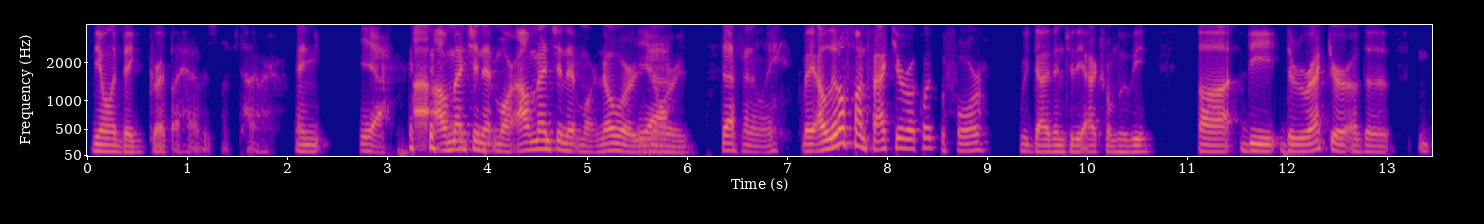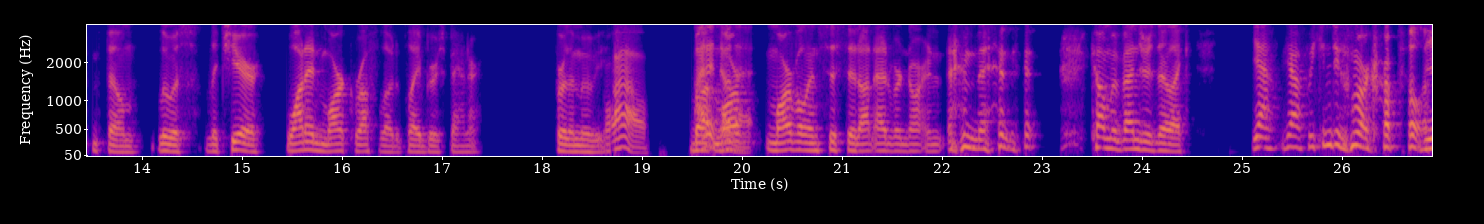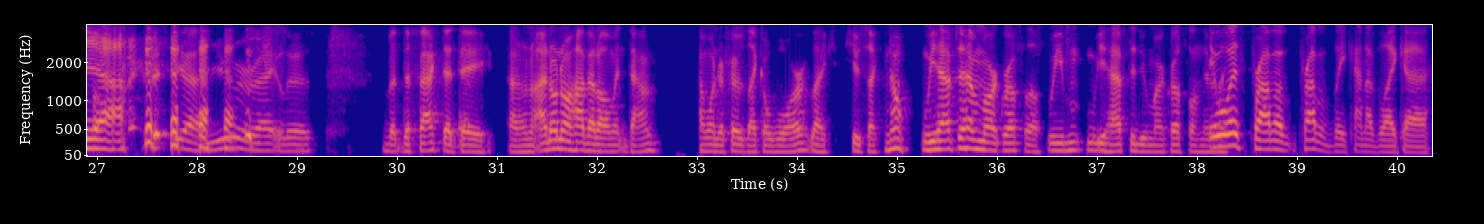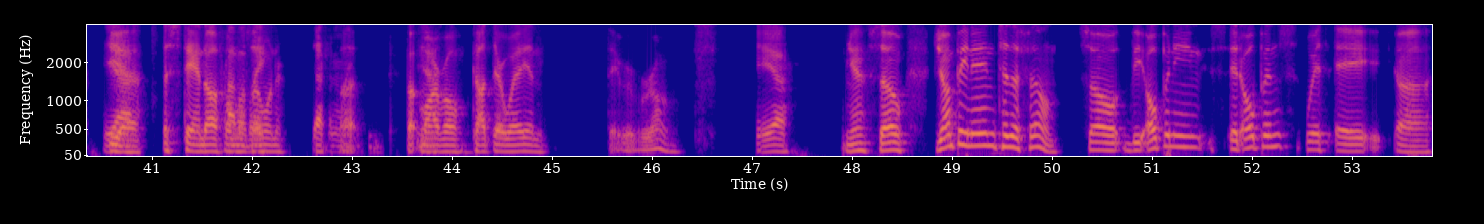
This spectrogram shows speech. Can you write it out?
the only big gripe i have is liv tyler. And Yeah, I- I'll mention it more. I'll mention it more. No worries. Yeah. No worries. definitely. Wait, a little fun fact here, real quick, before we dive into the actual movie. Uh, the the director of the film, Louis Leterrier, wanted Mark Ruffalo to play Bruce Banner for the movie, Wow. but Mar-. Marvel insisted on Edward Norton, and then come Avengers, they're like, "Yeah, yeah, we can do Mark Ruffalo." Yeah. yeah, you were right, Lewis. But the fact that Yeah. they, I don't know, I don't know how that all went down. I wonder if it was like a war. Like he was like, "No, we have to have Mark Ruffalo. We we have to do Mark Ruffalo." And It like, was probably probably kind of like a yeah, yeah, a standoff almost. I Probably. wonder, definitely. but but Yeah. Marvel got their way and they were wrong. yeah. Yeah. So jumping into the film. So the opening it opens with a uh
